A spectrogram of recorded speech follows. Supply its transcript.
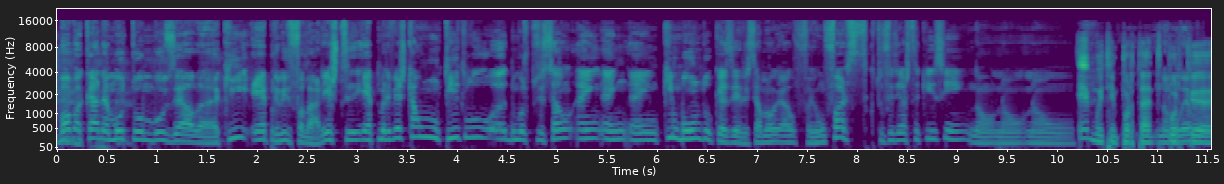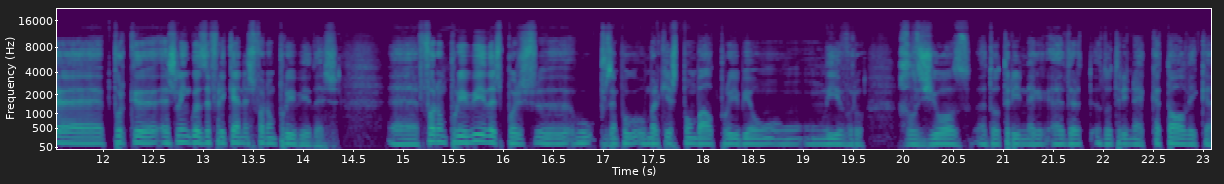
Bom, bacana, Mutumbuzela, aqui é proibido falar. Este é a primeira vez que há um título de uma exposição em, em, em Quimbundo, quer dizer, este é uma, foi um first que tu fizeste aqui, sim. Não, não, não, é muito importante porque, porque as línguas africanas foram proibidas. Uh, foram proibidas, pois, uh, o, por exemplo, o Marquês de Pombal proibiu um, um, livro religioso, a doutrina, a, a, doutrina católica,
